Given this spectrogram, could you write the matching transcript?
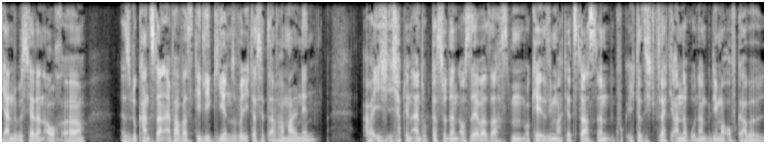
Jan, du bist ja dann auch, äh, also du kannst dann einfach was delegieren, so würde ich das jetzt einfach mal nennen. Aber ich, ich habe den Eindruck, dass du dann auch selber sagst, hm, okay, sie macht jetzt das, dann gucke ich, dass ich vielleicht die andere unangenehme Aufgabe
